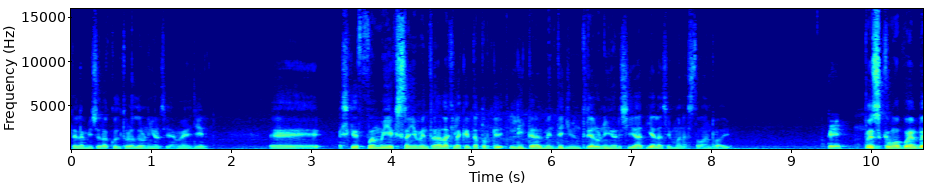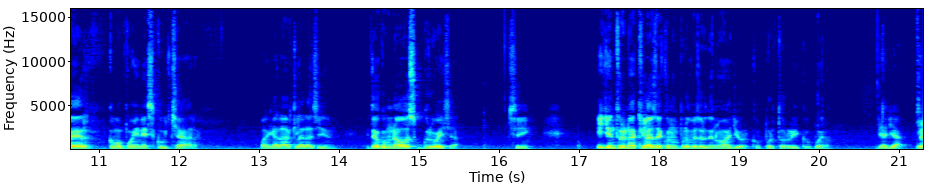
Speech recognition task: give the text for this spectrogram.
de la emisora cultural de la Universidad de Medellín. Eh, es que fue muy extraño mi entrada a La Claqueta porque literalmente yo entré a la universidad y a la semana estaba en radio. Ok. Pues como pueden ver, como pueden escuchar, valga la aclaración, tengo como una voz gruesa, ¿sí? Y yo entré a una clase con un profesor de Nueva York o Puerto Rico, bueno, de allá, de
